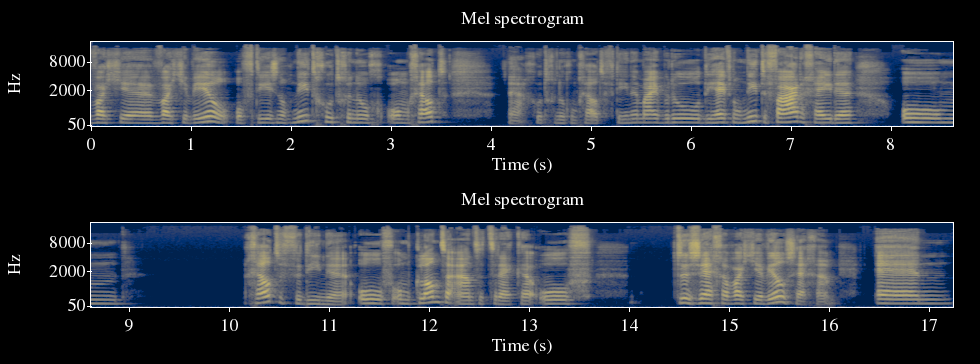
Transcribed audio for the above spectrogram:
wat, je, wat je wil. Of die is nog niet goed genoeg om geld, nou ja, goed genoeg om geld te verdienen. Maar ik bedoel, die heeft nog niet de vaardigheden om geld te verdienen. Of om klanten aan te trekken. Of te zeggen wat je wil zeggen. En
